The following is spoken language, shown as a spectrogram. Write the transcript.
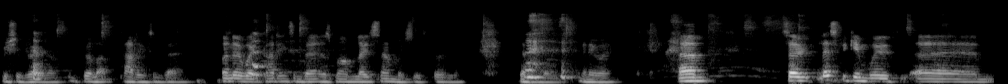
which is very nice. I feel like Paddington Bear. Oh no, wait, Paddington Bear has marmalade sandwiches, they? Anyway, um, so let's begin with um,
